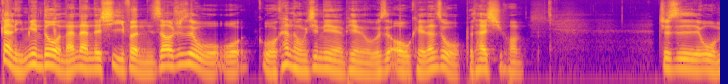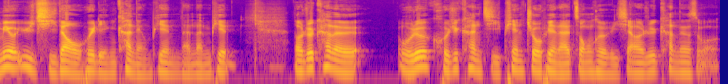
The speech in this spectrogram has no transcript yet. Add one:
干里面都有男男的戏份，你知道，就是我我我看同性恋的片我是 OK，但是我不太喜欢，就是我没有预期到我会连看两片男男片，然后就看了。我就回去看几片旧片来综合一下，我就看那个什么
